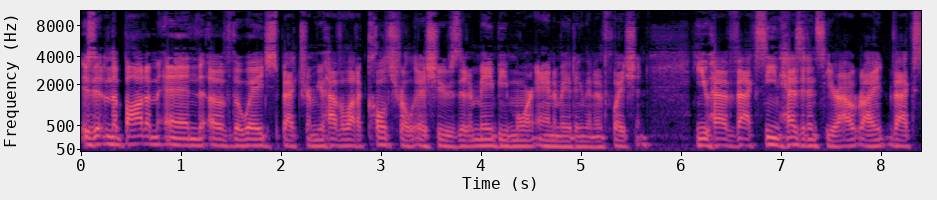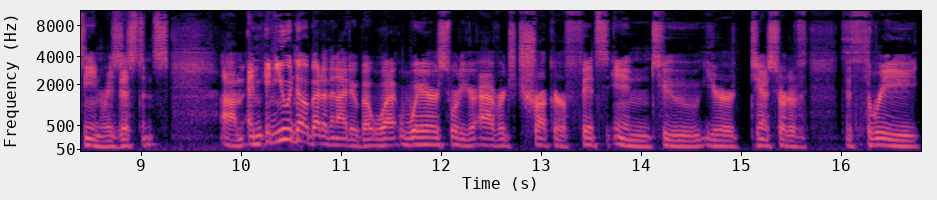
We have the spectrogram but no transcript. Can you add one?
is that in the bottom end of the wage spectrum, you have a lot of cultural issues that are maybe more animating than inflation. You have vaccine hesitancy or outright vaccine resistance. Um, and, and you would know better than I do, but what, where sort of your average trucker fits into your you know, sort of the three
